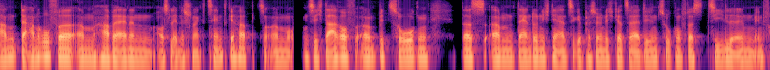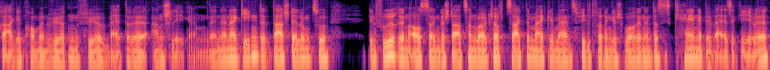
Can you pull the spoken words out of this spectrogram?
An, der Anrufer ähm, habe einen ausländischen Akzent gehabt ähm, und sich darauf äh, bezogen, dass ähm, Dando nicht die einzige Persönlichkeit sei, die in Zukunft als Ziel in, in Frage kommen würden für weitere Anschläge. In einer Gegendarstellung zu den früheren Aussagen der Staatsanwaltschaft sagte Michael Mansfield vor den Geschworenen, dass es keine Beweise gäbe,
